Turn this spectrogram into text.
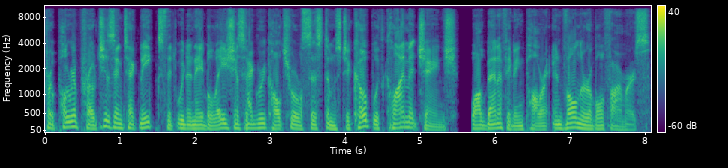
proper approaches and techniques that would enable Asia's agricultural systems to cope with climate change, while benefiting poor and vulnerable farmers.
